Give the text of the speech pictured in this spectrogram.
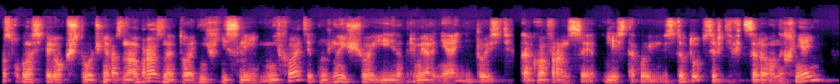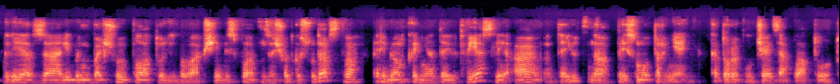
Поскольку у нас теперь общество очень разнообразное, то одних яслей не хватит, нужны еще и, например, няни. То есть, как во Франции есть такой институт сертифицированных нянь, где за либо небольшую плату, либо вообще бесплатно за счет государства ребенка не отдают в ясли, а отдают на присмотр нянь, которая получает зарплату от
